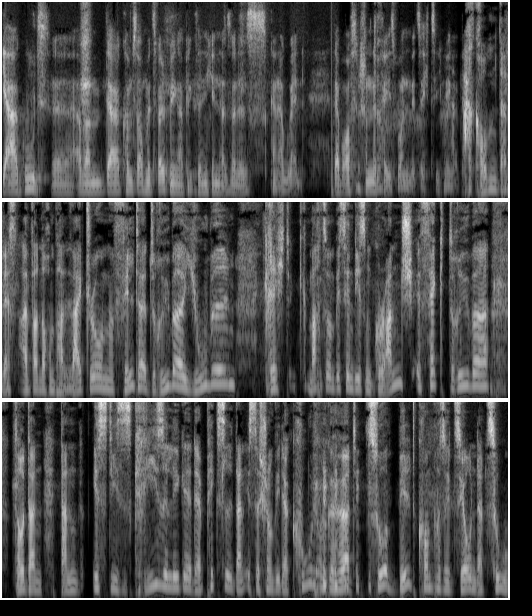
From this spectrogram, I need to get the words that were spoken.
Ja, gut, äh, aber da kommst du auch mit 12 Megapixeln nicht hin, also das ist kein Argument. Da brauchst du schon eine Phase One mit 60 Megapixel. Ach komm, da lässt einfach noch ein paar Lightroom-Filter drüber jubeln, kriegt, macht so ein bisschen diesen Grunge-Effekt drüber. So, dann, dann ist dieses Kriselige der Pixel, dann ist es schon wieder cool und gehört zur Bildkomposition dazu.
